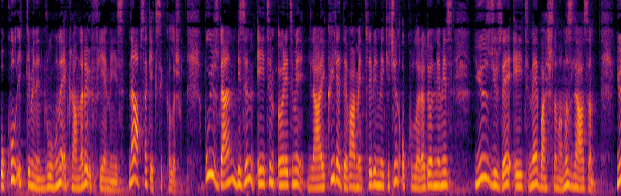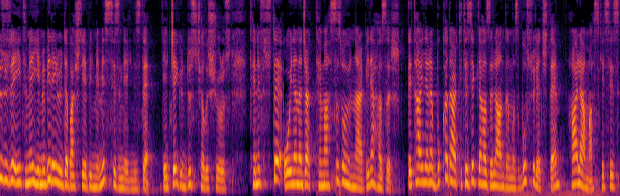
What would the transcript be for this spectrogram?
okul ikliminin ruhunu ekranlara üfleyemeyiz. Ne yapsak eksik kalır. Bu yüzden bizim eğitim öğretimi layıkıyla devam ettirebilmek için okullara dönmemiz, yüz yüze eğitime başlamamız lazım. Yüz yüze eğitime 21 Eylül'de başlayabilmemiz sizin elinizde. Gece gündüz çalışıyoruz. Teneffüste oynanacak temassız oyunlar bile hazır. Detaylara bu kadar titizlikle hazırlandığımız bu süreçte hala maskesiz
